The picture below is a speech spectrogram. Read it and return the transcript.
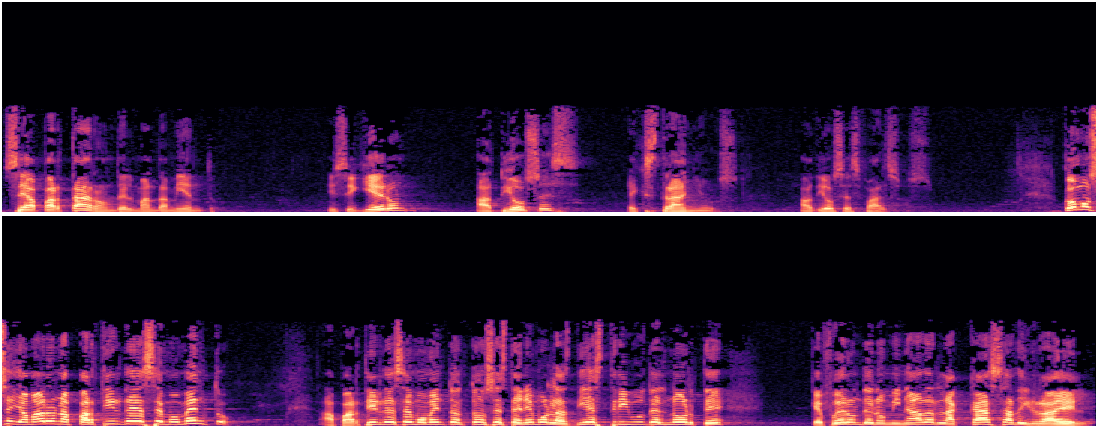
Se apartaron del mandamiento y siguieron a dioses extraños, a dioses falsos. ¿Cómo se llamaron a partir de ese momento? A partir de ese momento entonces tenemos las diez tribus del norte que fueron denominadas la casa de Israel,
